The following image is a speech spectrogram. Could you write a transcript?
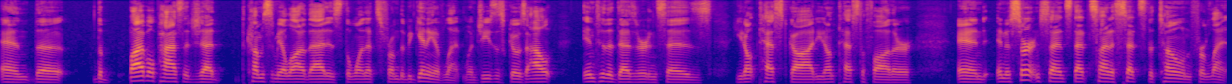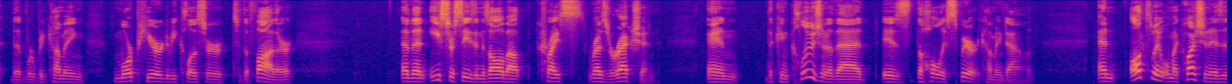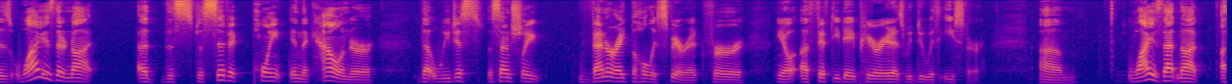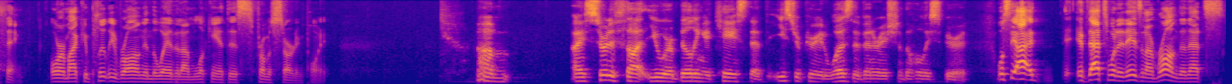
and the the Bible passage that comes to me a lot of that is the one that's from the beginning of Lent when Jesus goes out into the desert and says, "You don't test God, you don't test the Father." And in a certain sense, that kind of sets the tone for Lent that we're becoming more pure to be closer to the Father. And then Easter season is all about Christ's resurrection. And the conclusion of that is the Holy Spirit coming down. And ultimately, what my question is, is why is there not a the specific point in the calendar that we just essentially venerate the Holy Spirit for you know a 50 day period as we do with Easter. Um, why is that not a thing? Or am I completely wrong in the way that I'm looking at this from a starting point? Um, I sort of thought you were building a case that the Easter period was the veneration of the Holy Spirit. Well, see, I if that's what it is and I'm wrong, then that's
